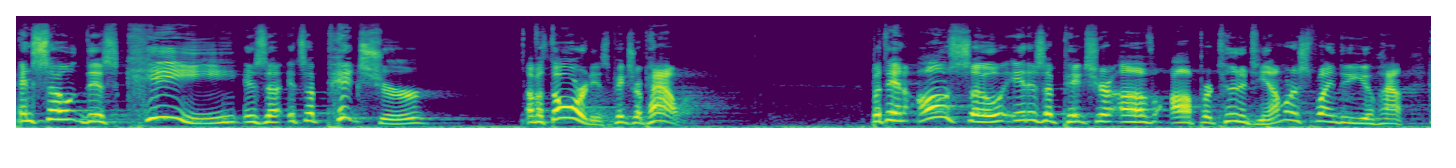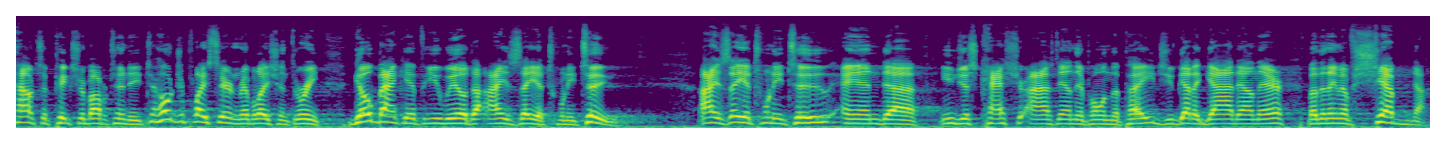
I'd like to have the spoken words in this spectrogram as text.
And so this key is a, it's a picture of authority, it's a picture of power. But then also, it is a picture of opportunity. And I want to explain to you how, how it's a picture of opportunity. To hold your place there in Revelation 3, go back, if you will, to Isaiah 22. Isaiah 22, and uh, you can just cast your eyes down there upon the page. You've got a guy down there by the name of Shebna.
